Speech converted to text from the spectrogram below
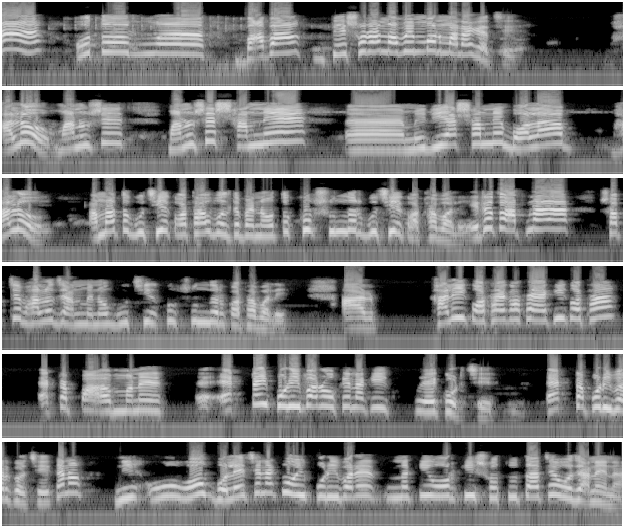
হ্যাঁ ও তো বাবা তেসরা নভেম্বর মারা গেছে। ভালো, মানুষের মানুষের সামনে মিডিয়ার সামনে বলা ভালো। আমরা তো গুছিয়ে কথাও বলতে পারি না। ও তো খুব সুন্দর গুছিয়ে কথা বলে। এটা তো আপনারা সবচেয়ে ভালো জানবেন। ও গুছিয়ে খুব সুন্দর কথা বলে। আর খালি কথায় কথায় একই কথা, একটা মানে একটাই পরিবার ওকে নাকি এ করছে, একটা পরিবার করছে, কেন ও ও বলেছে নাকি ওই পরিবারের নাকি ওর কি শত্রুতা আছে ও জানে না।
